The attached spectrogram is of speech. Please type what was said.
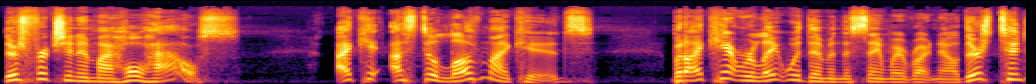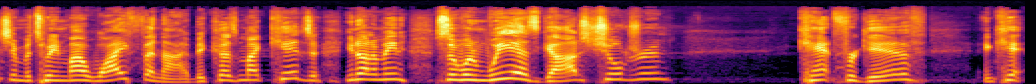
there's friction in my whole house. I, can't, I still love my kids, but I can't relate with them in the same way right now. There's tension between my wife and I because my kids are, you know what I mean? So when we as God's children can't forgive and can't,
